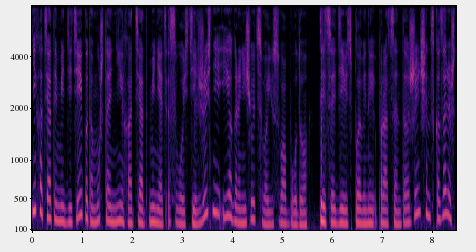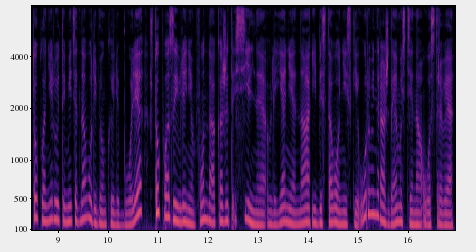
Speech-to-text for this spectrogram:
не хотят иметь детей, потому что не хотят менять свой стиль жизни и ограничивать свою свободу. 39,5% женщин сказали, что планируют иметь одного ребенка или более, что по заявлениям фонда окажет сильное влияние на и без того низкий уровень рождаемости на острове.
